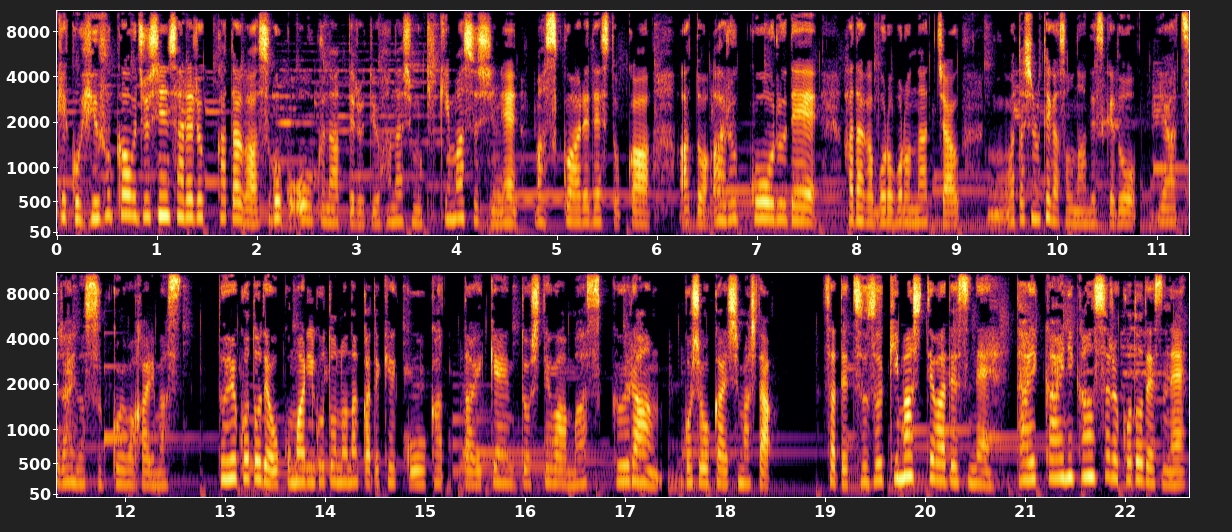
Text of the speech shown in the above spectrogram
結構皮膚科を受診される方がすごく多くなってるという話も聞きますしね。マスクあれですとかあとアルコールで肌がボロボロになっちゃう。私の手がそうなんですけどいや辛いのすっごいわかります。ということでお困りごとの中で結構多かった意見としてはマスクランご紹介しました。さて続きましてはですね、大会に関することですね。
